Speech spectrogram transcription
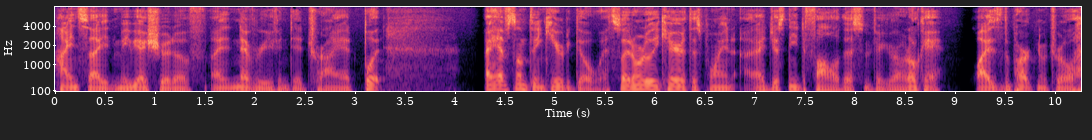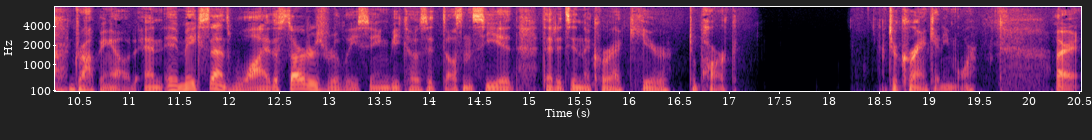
Hindsight, maybe I should have. I never even did try it, but I have something here to go with. So I don't really care at this point. I just need to follow this and figure out, okay, why is the park neutral dropping out? And it makes sense why the starter's releasing because it doesn't see it that it's in the correct gear to park to crank anymore. All right.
